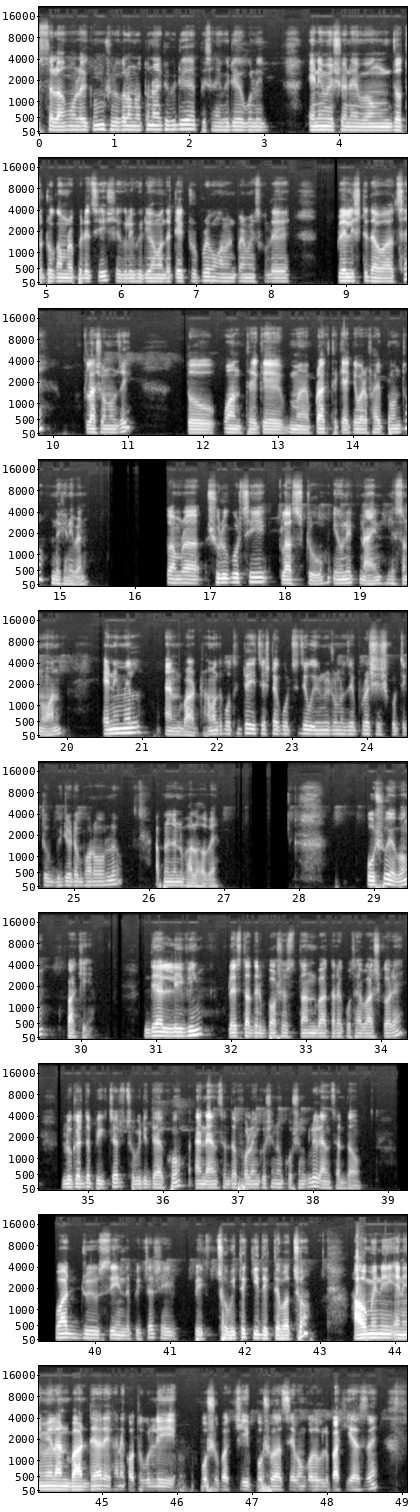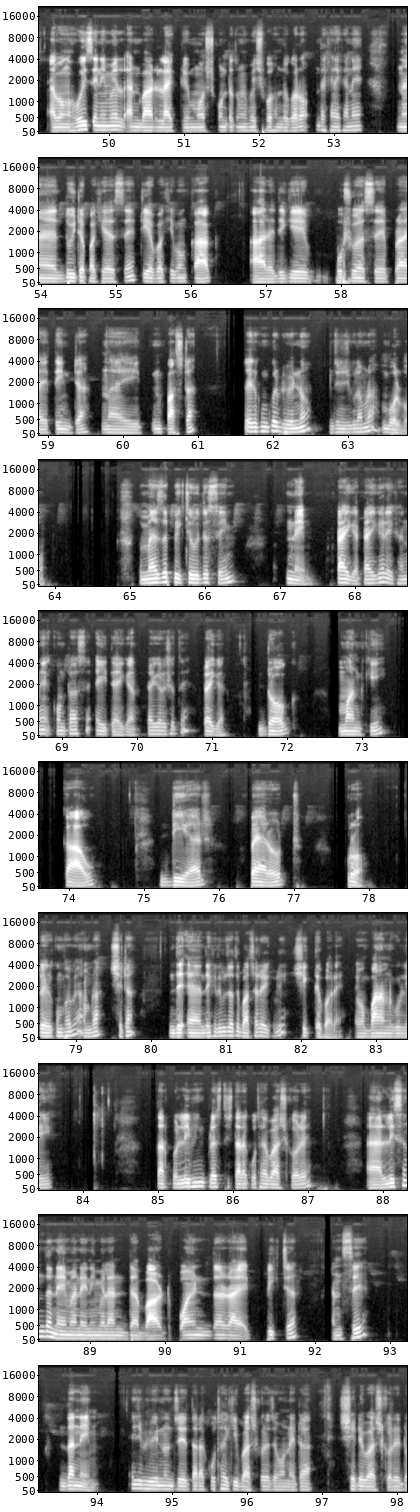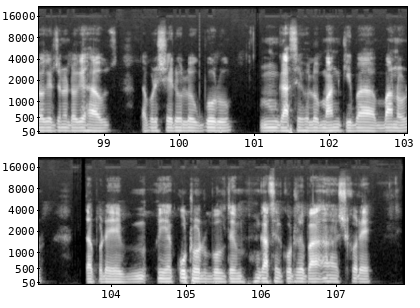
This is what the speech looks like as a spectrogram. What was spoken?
আসসালামু আলাইকুম। শুরু করলাম নতুন আরেকটি ভিডিও। পিছনে ভিডিওগুলি অ্যানিমেশন এবং যতটুকু আমরা পেরেছি, সেগুলি ভিডিও আমাদের টেক টুর এবং অনলাইন প্রাইমারি স্কুলে প্লেলিস্টে দেওয়া আছে ক্লাস অনুযায়ী। তো ওয়ান থেকে প্রাক থেকে একেবারে ফাইভ পর্যন্ত দেখে নেবেন তো আমরা শুরু করছি class two unit nine lesson one animal and bird. আমাদের প্রত্যেকটাই চেষ্টা করছি যে ইউনিট অনুযায়ী পুরো শেষ করতে। একটু ভিডিওটা বড় হলেও আপনার জন্য ভালো হবে। পশু এবং পাখি। দে আর লিভিং প্লেস তাদের বসস্থান বা তারা কোথায় বাস করে। লুক এট দ্য পিকচার ছবিটি দেখো and answer the following question এবং কোয়েশনগুলির অ্যান্সার দাও। What do you see in the picture সেই ছবিতে কি দেখতে পাচ্ছ? How many animal and bird there এখানে কতগুলি পশু পাখি, পশু আছে এবং কতগুলি পাখি আছে। এবং which animal and bird like to most কোনটা তুমি বেশি পছন্দ করো? দেখেন এখানে দুইটা পাখি আছে, টিয়া পাখি এবং কাক। আর এদিকে পশু আছে প্রায় তিনটা এই পাঁচটা। তো এরকম করে বিভিন্ন জিনিসগুলো আমরা বলব। তো match the picture with the same name. Tiger. Tiger এখানে কোনটা আছে? এই টাইগার। টাইগারের সাথে tiger. Dog, monkey, cow, deer, parrot, crow. তো এরকমভাবে আমরা সেটা দেখে দেবো যাতে বাচ্চারা এগুলি শিখতে পারে এবং বানানগুলি তারপর লিভিং প্লেস তারা কোথায় বাস করে? Listen the name and animal and the bird point the right picture and say the name এই যে বিভিন্ন যে তারা কোথায় কি বাস করে, যেমন এটা শেডে বাস করে ডগের জন্য ডগে হাউস তারপরে শেড হলো গরু গাছে হলো মানকি বা বানর, তারপরে ইয়ে কোঠর বলতে গাছের কোঠরে বাস করে,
